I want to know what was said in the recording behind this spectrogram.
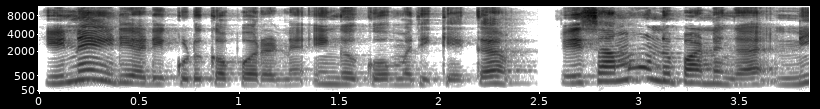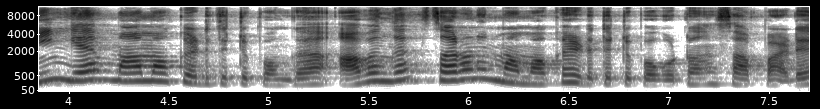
என்ன ஐடியா அடி கொடுக்க போகிறேன்னு இங்கே கோமதி கேட்க பேசாமல் ஒன்று பண்ணுங்க. நீங்கள் மாமாவுக்கு எடுத்துகிட்டு போங்க. அவங்க சரவணன் மாமாவுக்கு எடுத்துகிட்டு போகட்டும். சாப்பாடு.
